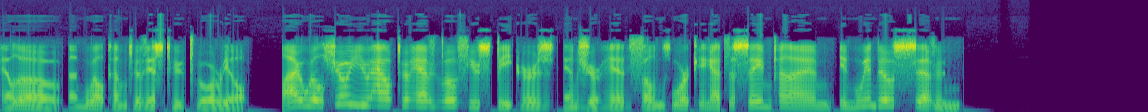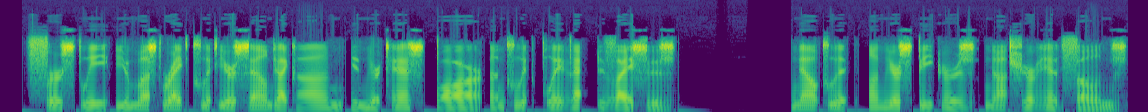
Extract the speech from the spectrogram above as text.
Hello, and welcome to this tutorial. I will show you how to have both your speakers and your headphones working at the same time in Windows 7. Firstly, you must right-click your sound icon in your taskbar and click Play Playback Devices. Now click on your speakers, not your headphones.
